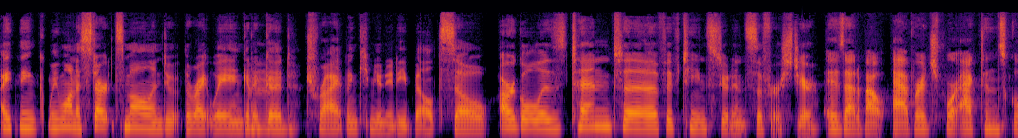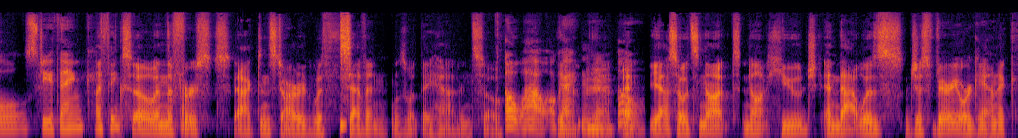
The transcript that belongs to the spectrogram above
I think we want to start small and do it the right way and get Mhm. a good tribe and community built. So our goal is 10 to 15 students the first year. Is that about average for Acton schools, do you think? I think so. And the first Acton started with seven was what they had. And so Oh, wow. Okay. Yeah, yeah, Oh. And- yeah. So it's not not huge, and that was just very organic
